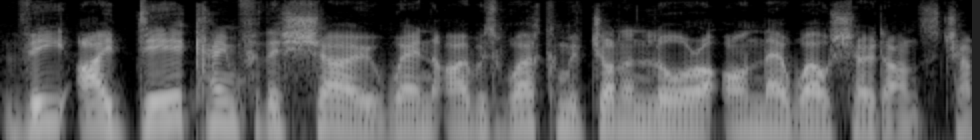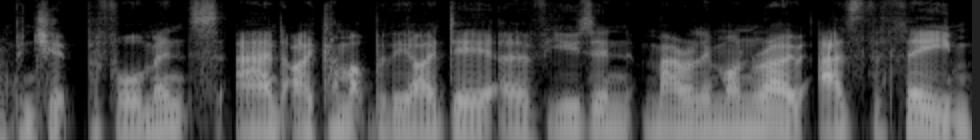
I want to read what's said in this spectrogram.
The idea came for this show when I was working with John and Laura on their Welsh Show Dance Championship performance, and I come up with the idea of using Marilyn Monroe as the theme.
